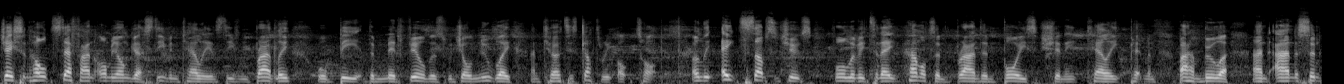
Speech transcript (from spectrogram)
Jason Holt, Stefan Omeonga, Stephen Kelly, and Stephen Bradley will be the midfielders with Joel Nouble and Kurtis Guthrie up top. Only eight substitutes for Livy today Hamilton, Brandon, Boyes, Shinnie, Kelly, Pittman, Bahamboula, and Anderson.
